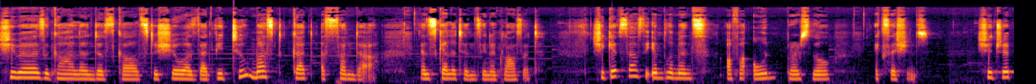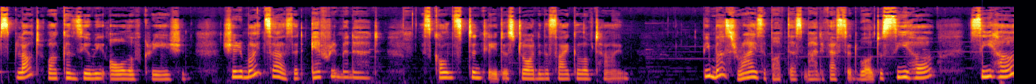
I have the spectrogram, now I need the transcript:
She wears a garland of skulls to show us that we too must cut asunder and skeletons in a closet. She gives us the implements of her own personal excisions. She drips blood while consuming all of creation. She reminds us that every minute is constantly destroyed in the cycle of time. We must rise above this manifested world to see her, see her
